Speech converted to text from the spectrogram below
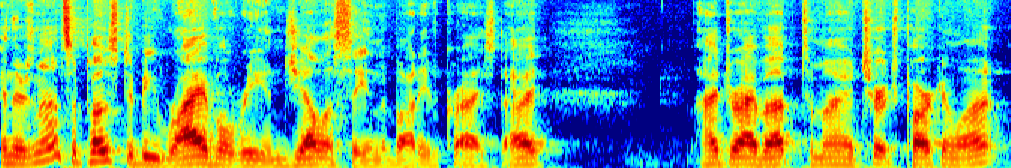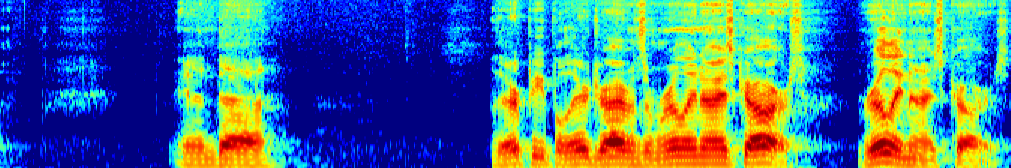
there's not supposed to be rivalry and jealousy in the body of Christ. I, I drive up to my church parking lot, and uh, there are people there driving some really nice cars, really nice cars.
